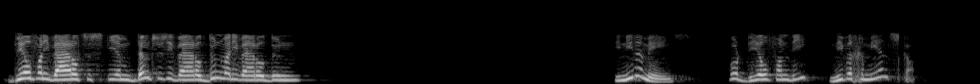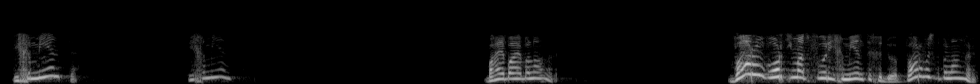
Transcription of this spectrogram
deel van die wêreldstelsel, dink soos die wêreld, doen wat die wêreld doen. Die nuwe mens word deel van die nuwe gemeenskap, die gemeente. Die gemeente. Baie baie belangrik. Waarom word iemand voor die gemeente gedoop? Waarom is dit belangrik?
